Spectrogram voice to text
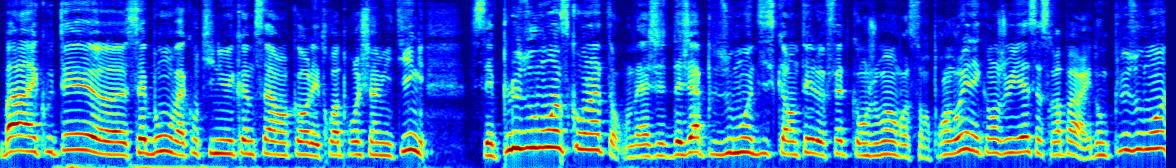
bah écoutez, euh, c'est bon, on va continuer comme ça encore les trois prochains meetings, c'est plus ou moins ce qu'on attend. On a déjà plus ou moins discounté le fait qu'en juin, on va s'en reprendre une et qu'en juillet, ça sera pareil. Donc plus ou moins,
